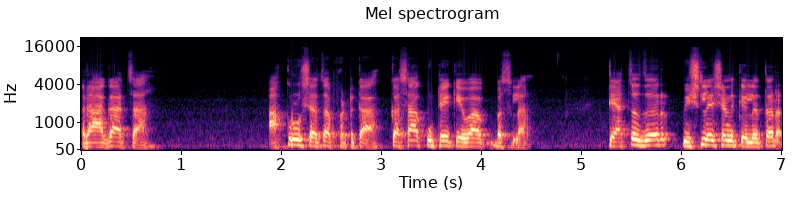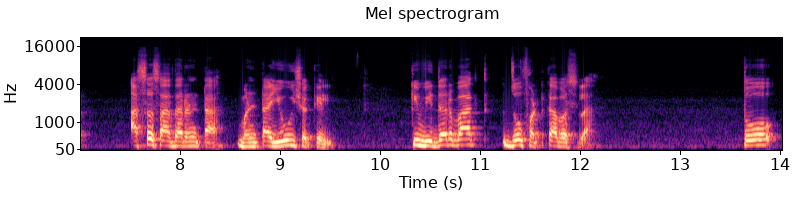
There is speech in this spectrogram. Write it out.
रागाचा आक्रोशाचा फटका कसा कुठे केव्हा बसला? त्याचं जर विश्लेषण केलं तर असं साधारणतः म्हणता येऊ शकेल की विदर्भात जो फटका बसला तो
